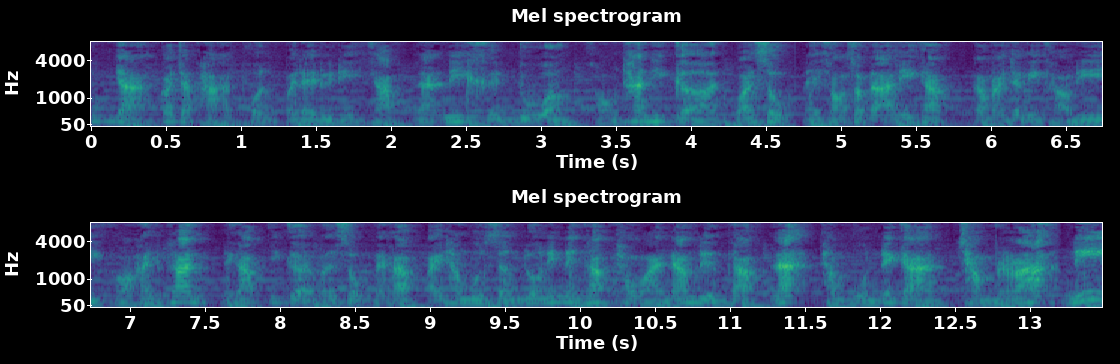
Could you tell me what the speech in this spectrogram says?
ทุกอย่างก็จะผ่านพ้นไปได้ด้วยดีครับและนี่คือดวงของท่านที่เกิดวันศุกร์ใน 2 สัปดาห์นี้ครับกำลังจะมีข่าวดีขอให้ทุกท่านนะครับที่เกิดวันศุกร์นะครับไปทำบุญเสริมดวงนิดนึงครับถวายน้ำดื่มครับและทำบุญด้วยการชำระหนี้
